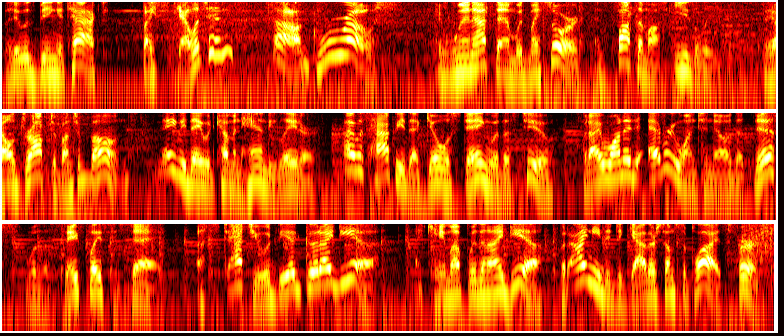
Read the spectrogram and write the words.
but it was being attacked by skeletons? Ah, gross! I went at them with my sword and fought them off easily. They all dropped a bunch of bones. Maybe they would come in handy later. I was happy that Gil was staying with us too, but I wanted everyone to know that this was a safe place to stay. A statue would be a good idea. I came up with an idea, but I needed to gather some supplies first.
